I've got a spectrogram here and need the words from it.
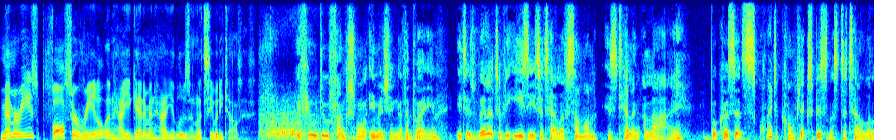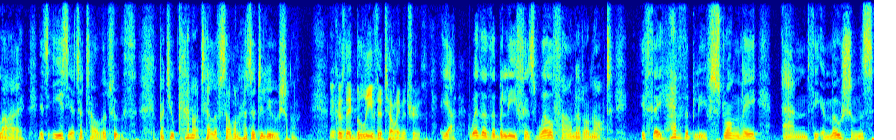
memories, false or real, and how you get them and how you lose them. Let's see what he tells us. If you do functional imaging of the brain, it is relatively easy to tell if someone is telling a lie because it's quite a complex business to tell the lie. It's easier to tell the truth, but you cannot tell if someone has a delusion. Because they believe they're telling the truth. Yeah, whether the belief is well founded or not. If they have the belief strongly and the emotions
